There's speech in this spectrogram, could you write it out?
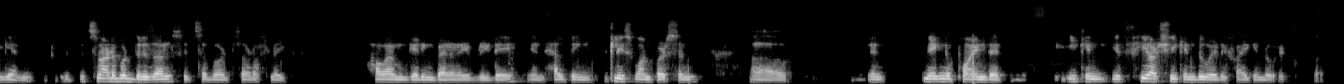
again it's not about the results it's about sort of like how i'm getting better every day and helping at least one person uh, and making a point that he can if he or she can do it if i can do it so.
